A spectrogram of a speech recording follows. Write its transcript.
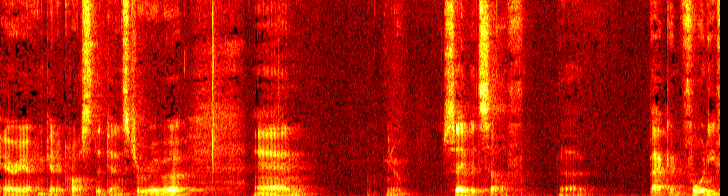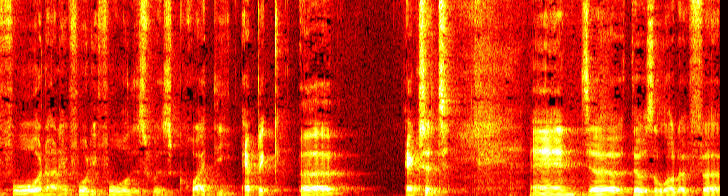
area and get across the Dniester River and, you know, save itself. Uh, back in 44, 1944, this was quite the epic uh, exit. And uh, there was a lot of, uh,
